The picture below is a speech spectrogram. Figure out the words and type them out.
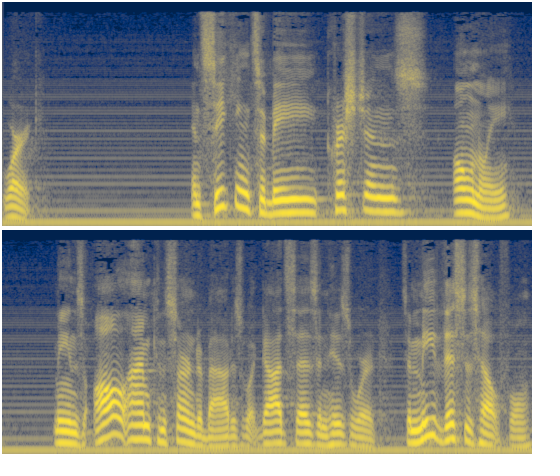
work. And seeking to be Christians only means all I'm concerned about is what God says in His Word. To me, this is helpful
